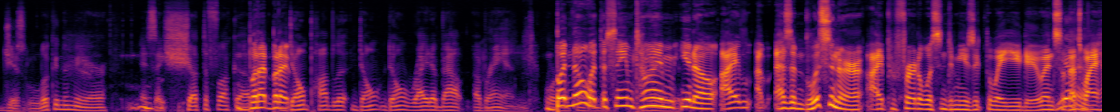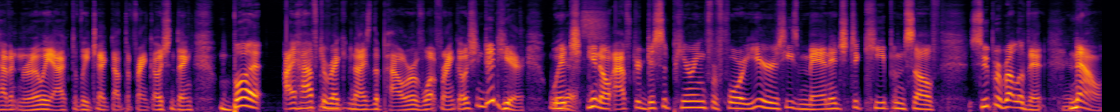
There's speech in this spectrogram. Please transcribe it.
just look in the mirror and say, "Shut the fuck up." But I- but I- don't public, don't don't write about a brand. But no, at the same time, you know, I as a listener, I prefer to listen to music the way you do, and so that's why I haven't really actively checked out the Frank Ocean thing. But I have Mm-hmm. to recognize the power of what Frank Ocean did here, which Yes. you know, after disappearing for four years, he's managed to keep himself super relevant. Now.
